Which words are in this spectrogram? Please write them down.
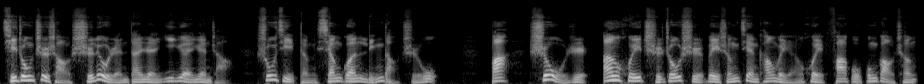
其中至少十六人担任医院院长、书记等相关领导职务。八十五日，安徽池州市卫生健康委员会发布公告称，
